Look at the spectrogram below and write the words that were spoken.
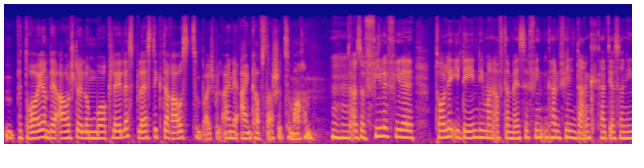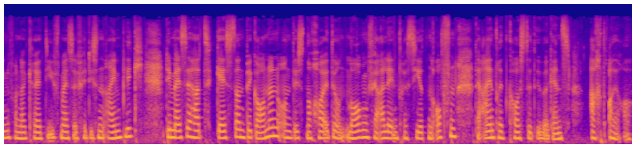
Betreuern der Ausstellung More Clayless Plastic daraus zum Beispiel eine Einkaufstasche zu machen. Mhm, also viele, viele tolle Ideen, die man auf der Messe finden kann. Vielen Dank, Katja Sanin von der Kreativmesse, für diesen Einblick. Die Messe hat gestern begonnen und ist noch heute und morgen für alle Interessierten offen. Der Eintritt kostet übrigens 8 Euro.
